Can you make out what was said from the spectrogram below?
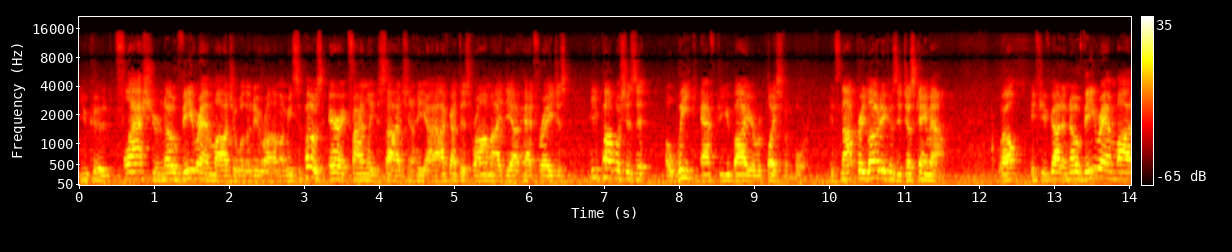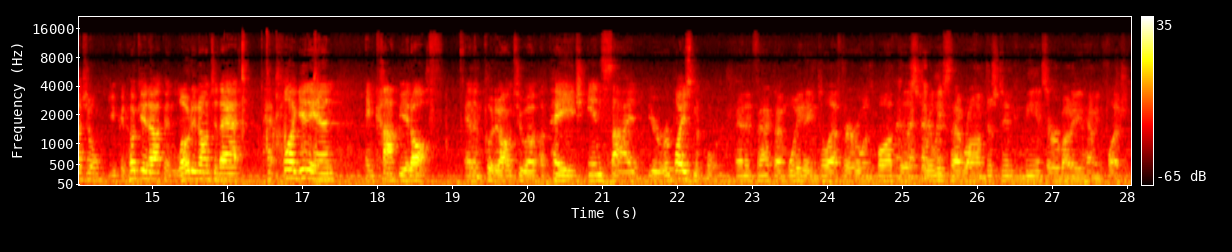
you could flash your no VRAM module with a new ROM. I mean, suppose Eric finally decides, you know, he, I- I've got this ROM idea I've had for ages. He publishes it a week after you buy your replacement board. It's not preloaded because it just came out. Well, if you've got a no VRAM module, you can hook it up and load it onto that, plug it in, and copy it off, and then put it onto a, a page inside your replacement board. And in fact, I'm waiting until after everyone's bought this to release that ROM just to inconvenience everybody and having to flash it.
